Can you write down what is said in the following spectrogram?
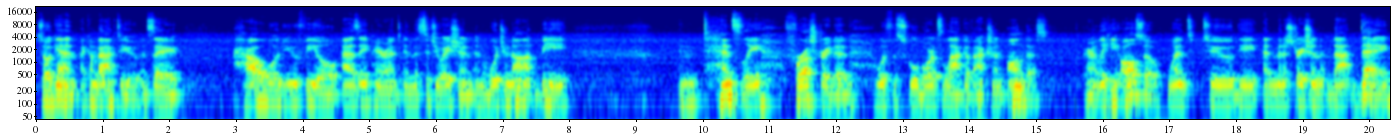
So again, I come back to you and say, how would you feel as a parent in this situation? And would you not be intensely frustrated with the school board's lack of action on this? Apparently he also went to the administration that day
